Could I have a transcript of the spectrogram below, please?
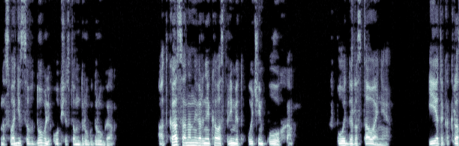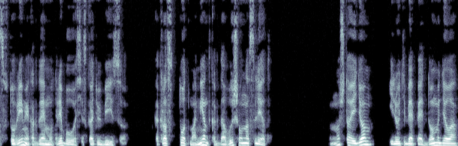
насладиться вдоволь обществом друг друга. Отказ она наверняка воспримет очень плохо, вплоть до расставания. И это как раз в то время, когда ему требовалось искать убийцу. Как раз в тот момент, когда вышел на след. «Ну что, идем? Или у тебя опять дома дела?»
